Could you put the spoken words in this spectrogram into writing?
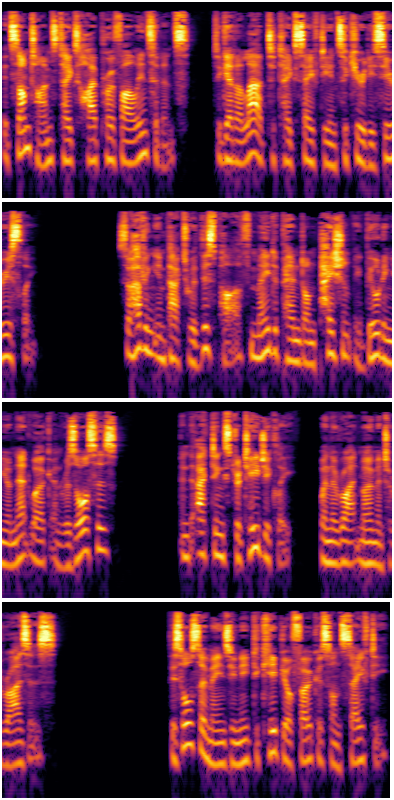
It sometimes takes high profile incidents to get a lab to take safety and security seriously. So having impact with this path may depend on patiently building your network and resources and acting strategically when the right moment arises. This also means you need to keep your focus on safety,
